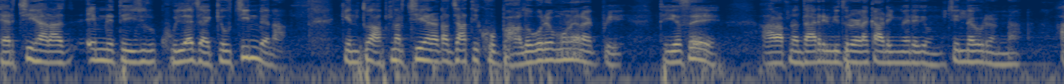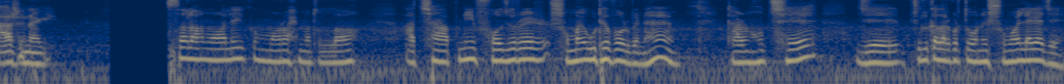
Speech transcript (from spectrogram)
হের চেহারা এমনিতেই খুলে যায়, কেউ চিনবে না। কিন্তু আপনার চেহারাটা জাতি খুব ভালো করে মনে রাখবে, ঠিক আছে? আর আপনার দাড়ির ভিতরে একটা কাটিং মেরে দিন চিন্তা করেন না আসে নাকি আসসালামু আলাইকুম রহমতুল্লাহ। আচ্ছা আপনি ফজরের সময় উঠে পড়বেন হ্যাঁ? কারণ হচ্ছে যে চুল কালার করতে অনেক সময় লেগে যায়,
